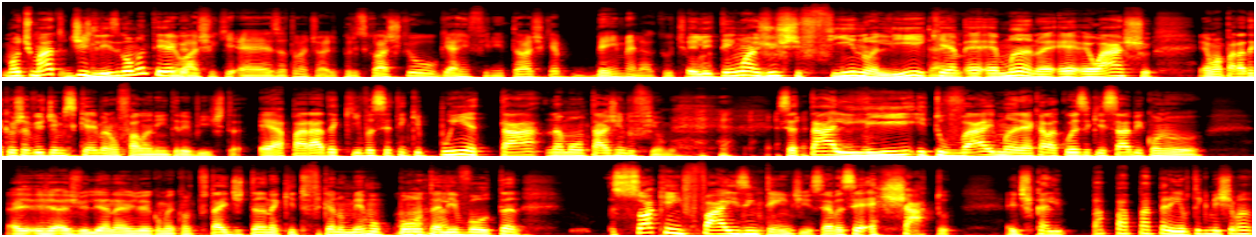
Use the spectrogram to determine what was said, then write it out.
mas Ultimato desliza igual manteiga. Eu acho que. É, exatamente. Olha, por isso que eu acho que o Guerra Infinita eu acho que é bem melhor que o Ultimato. Ele tem um ajuste fino ali que é, é- é- mano, é- é- eu acho. É uma parada que eu já vi o James Cameron falando em entrevista. É a parada que você tem que punhetar na montagem do filme. Você tá ali e tu vai, mano, é aquela coisa que sabe quando. A, Juliana, como é quando tu tá editando aqui, tu fica no mesmo ponto ali voltando. Só quem faz entende isso. É você é chato. É de ficar ali, pá, pá, pá, peraí, eu tenho que mexer. mais-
